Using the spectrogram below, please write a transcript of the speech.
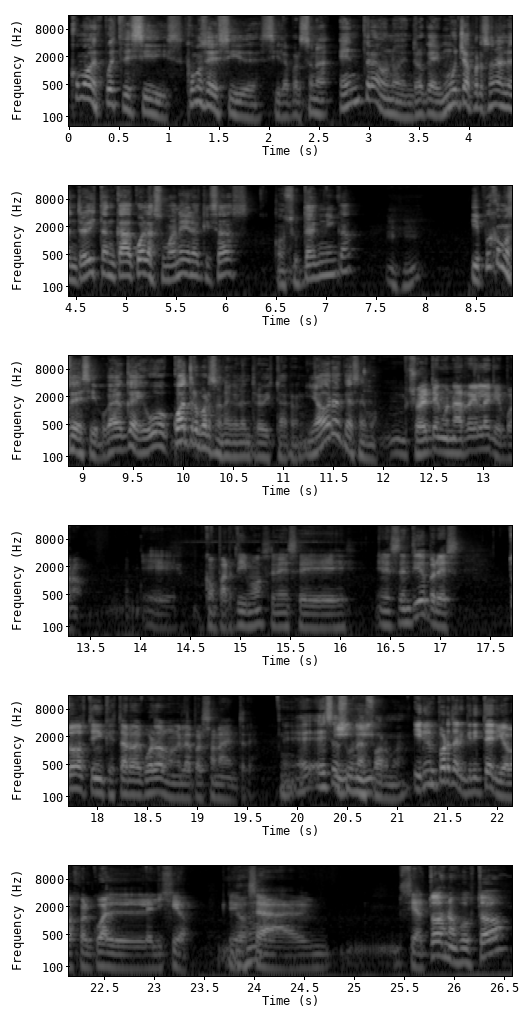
¿Cómo después decidís? ¿Cómo se decide si la persona entra o no entra? Ok, muchas personas lo entrevistan, cada cual a su manera, quizás, con su técnica. ¿Y después cómo se decide? Porque, ok, hubo cuatro personas que lo entrevistaron. ¿Y ahora qué hacemos? Yo ahí tengo una regla que, bueno, eh, compartimos en ese, en ese sentido, pero es, todos tienen que estar de acuerdo con que la persona entre. Eh, esa es una forma. Y no importa el criterio bajo el cual eligió. Digo, o sea, si a todos nos gustó,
